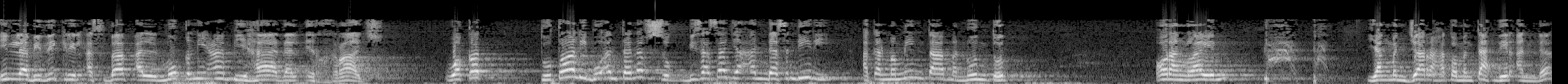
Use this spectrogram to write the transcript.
Illa bi dzikril asbab al-muqni'a bi hadzal ikhraj. Wa qad tutalibu anta nafsuk, bisa saja Anda sendiri akan meminta menuntut orang lain yang menjarah atau mentahdir Anda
